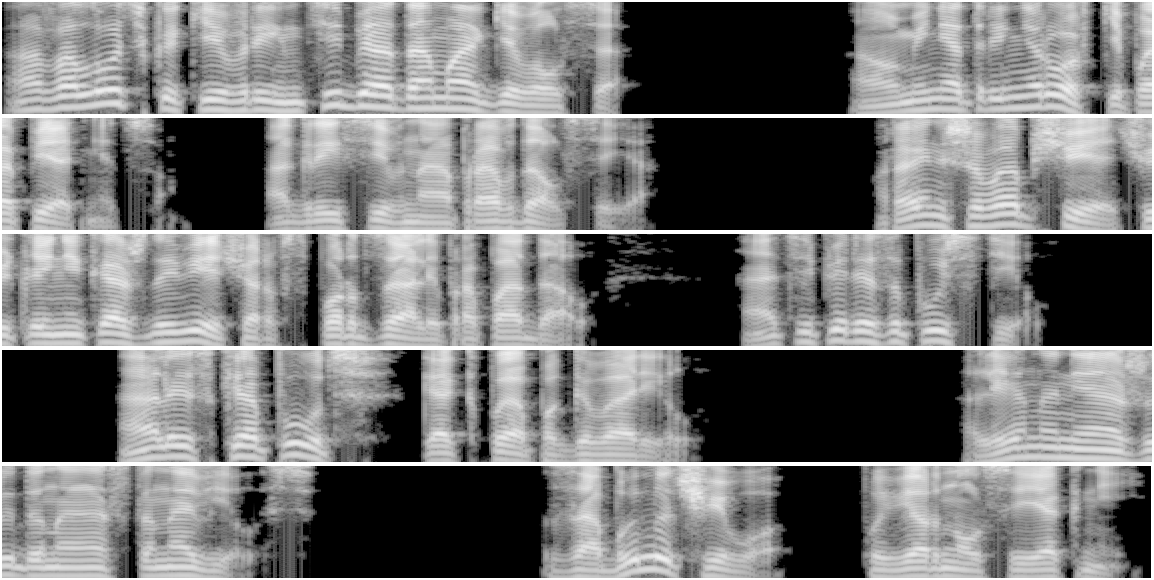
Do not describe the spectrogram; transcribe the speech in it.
«А Володька Киврин тебя домагивался». «А у меня тренировки по пятницам», — агрессивно оправдался я. Раньше вообще чуть ли не каждый вечер в спортзале пропадал, а теперь и запустил. Алис капут, как папа говорил. Лена неожиданно остановилась. «Забыла чего?» — повернулся я к ней.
